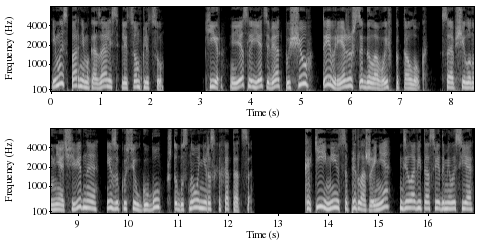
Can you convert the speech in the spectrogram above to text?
И мы с парнем оказались лицом к лицу. «Кир, если я тебя отпущу, ты врежешься головой в потолок», сообщил он мне очевидное и закусил губу, чтобы снова не расхохотаться. «Какие имеются предложения?» – деловито осведомилась я.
